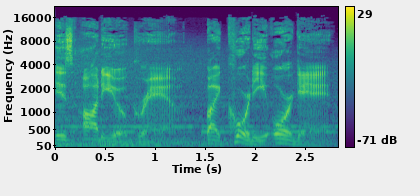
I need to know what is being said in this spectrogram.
Is Audiogram by Corti Organ.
